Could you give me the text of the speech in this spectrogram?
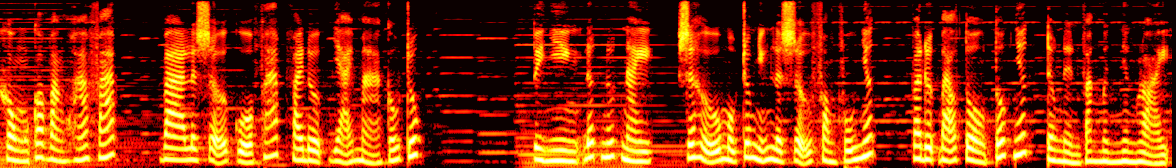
không có văn hóa Pháp và lịch sử của Pháp phải được giải mã cấu trúc Tuy nhiên, đất nước này sở hữu một trong những lịch sử phong phú nhất và được bảo tồn tốt nhất trong nền văn minh nhân loại.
